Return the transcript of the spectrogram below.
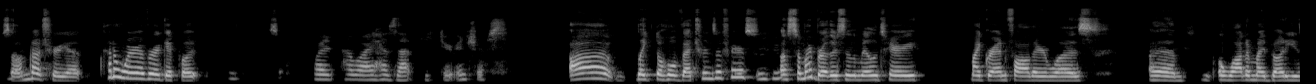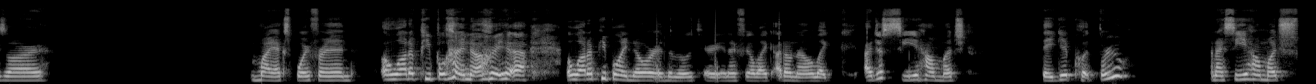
So I'm not sure yet. Kind of wherever I get put. Why? How? Why has that piqued your interest? Uh, like the whole Veterans Affairs. Mhm. Uh, so my brother's in the military. My grandfather was. Um, a lot of my buddies are. My ex boyfriend. a lot of people I know, yeah, a lot of people I know are in the military, and I feel like I don't know, like I just see how much they get put through, and I see how much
